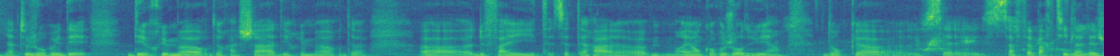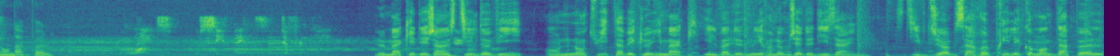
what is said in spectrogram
Il y a toujours eu des, rumeurs de rachat, des rumeurs de, euh, de faillite, etc. Euh, et encore aujourd'hui. Hein. Donc euh, ça fait partie de la légende Apple. Le Mac est déjà un style de vie. En 98, avec le iMac, il va devenir un objet de design. Steve Jobs a repris les commandes d'Apple.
